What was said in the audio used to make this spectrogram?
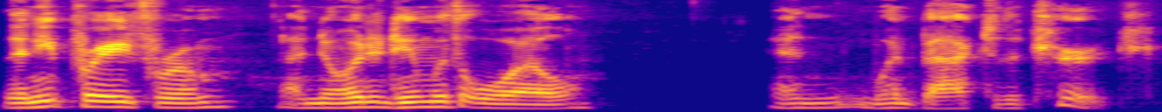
Then he prayed for him, anointed him with oil, and went back to the church.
